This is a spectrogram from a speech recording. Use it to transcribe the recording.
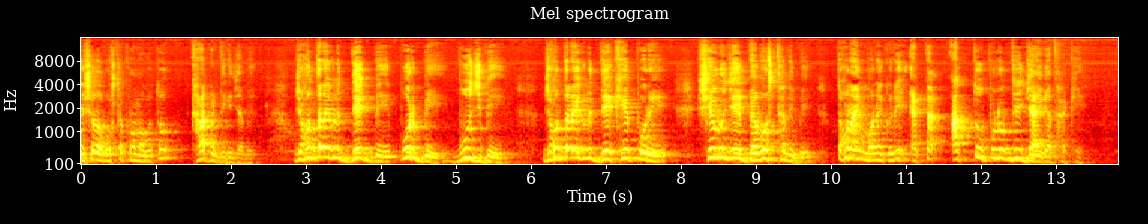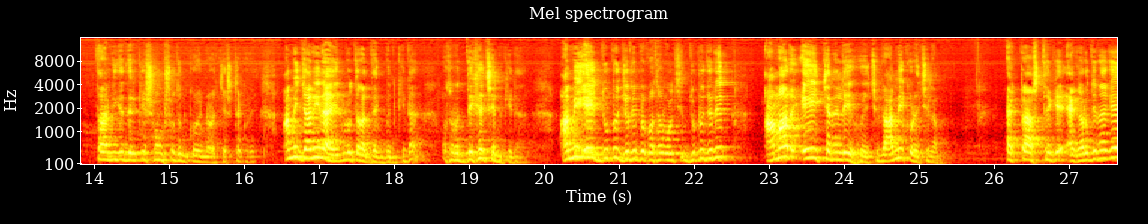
দেশের অবস্থা ক্রমাগত খারাপের দিকে যাবে। যখন তারা এগুলি দেখবে, পড়বে, বুঝবে, যখন তারা এগুলি দেখে, পড়ে সে অনুযায়ী ব্যবস্থা নেবে, তখন আমি মনে করি একটা আত্ম উপলব্ধির জায়গা থাকে। তারা নিজেদেরকে সংশোধন করে নেওয়ার চেষ্টা করে। আমি জানি না এগুলো তারা দেখবেন কিনা অথবা দেখেছেন কিনা। আমি এই দুটো জরিপের কথা বলছি। দুটো জরিপ আমার এই চ্যানেলেই হয়েছিল, আমি করেছিলাম। একটা আজ থেকে এগারো দিন আগে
